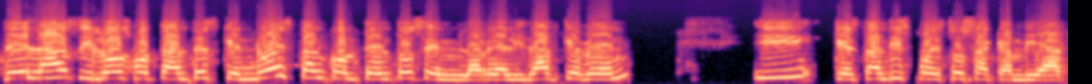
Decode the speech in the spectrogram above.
de las y los votantes que no están contentos en la realidad que ven y que están dispuestos a cambiar.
